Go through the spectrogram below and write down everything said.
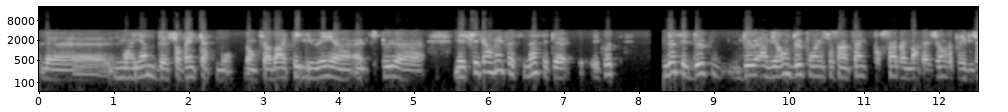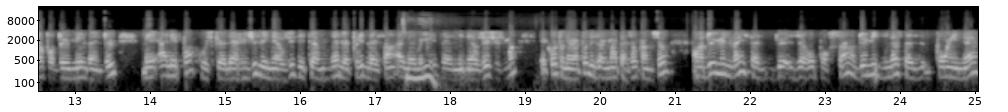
le, une moyenne de sur 24 mois. Donc, ça va atténuer euh, un petit peu. euh, mais ce qui est quand même fascinant, c'est que, écoute, Là, c'est deux, deux, environ 2,65% d'augmentation de prévision pour 2022. Mais à l'époque où ce que la Régie de l'énergie déterminait le prix de l'essence, le- Oui. le prix de l'énergie, excuse-moi, écoute, on n'avait pas des augmentations comme ça. En 2020, c'était deux- 0 En 2019, c'était 0,9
